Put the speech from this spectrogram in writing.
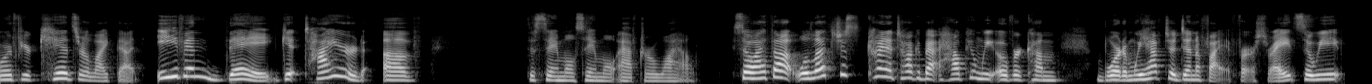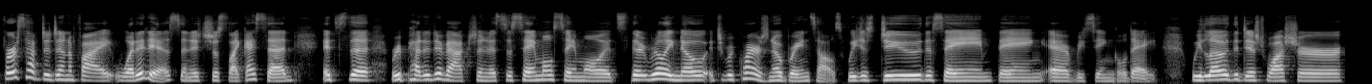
or if your kids are like that, even they get tired of the same old, same old after a while. So I thought, well, let's just kind of talk about how can we overcome boredom. We have to identify it first, right? So we first have to identify what it is, and it's just like I said, it's the repetitive action. It's the same old, same old. It's there really no. It requires no brain cells. We just do the same thing every single day. We load the dishwasher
